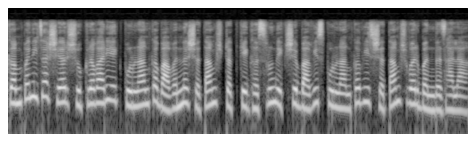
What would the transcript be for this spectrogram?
कंपनीचा शेअर शुक्रवारी एक पूर्णांक बावन्न शतांश टक्के घसरून एकशे बावीस पूर्णांक वीस शतांशवर बंद झाला.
